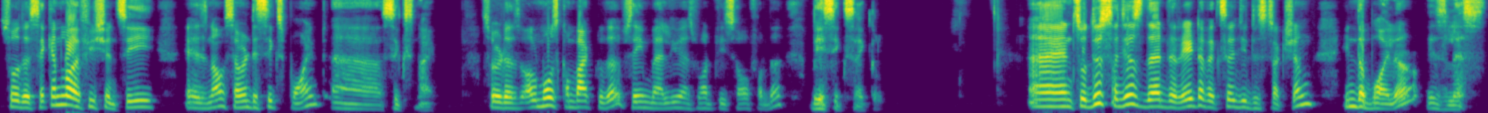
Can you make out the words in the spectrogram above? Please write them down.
So, the second law efficiency is now 76.69. So, it has almost come back to the same value as what we saw for the basic cycle. And so, this suggests that the rate of exergy destruction in the boiler is less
